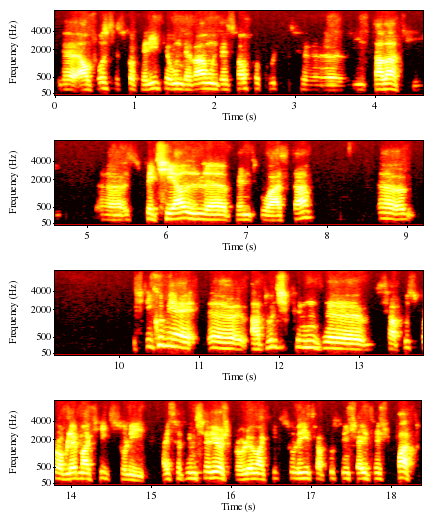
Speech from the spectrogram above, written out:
uh, au fost descoperite undeva unde s-au făcut uh, instalații uh, special uh, pentru asta, uh, știi cum e uh, atunci când uh, s-a pus problema Higgsului, hai să fim serioși, problema Higgsului s-a pus în 64.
